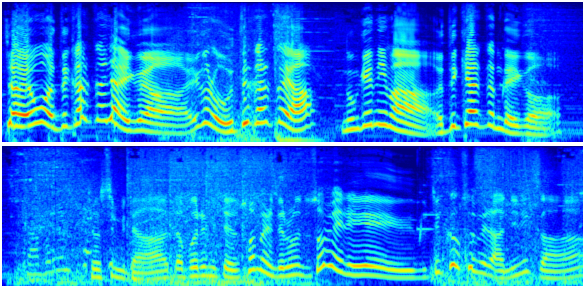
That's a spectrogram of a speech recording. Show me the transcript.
자, 이거 어떻게 할 거냐, 이거야. 이걸 어떻게 할 거야? 농개님아, 어떻게 할 건데, 이거? 좋습니다. 더블 밑에 소멸이 들어오는데, 소멸이 즉각 소멸이 아니니까.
